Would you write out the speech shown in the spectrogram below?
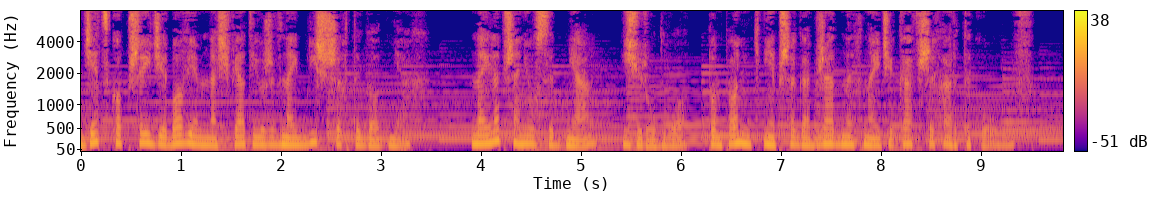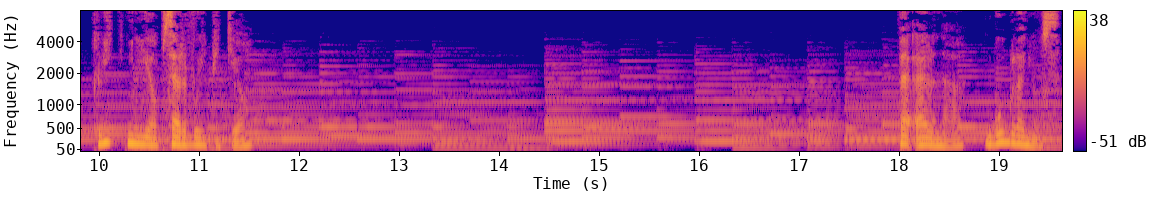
Dziecko przyjdzie bowiem na świat już w najbliższych tygodniach. Najlepsze newsy dnia, źródło, Pomponik nie przegap żadnych najciekawszych artykułów. Kliknij i obserwuj Pikio. PL na Google News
